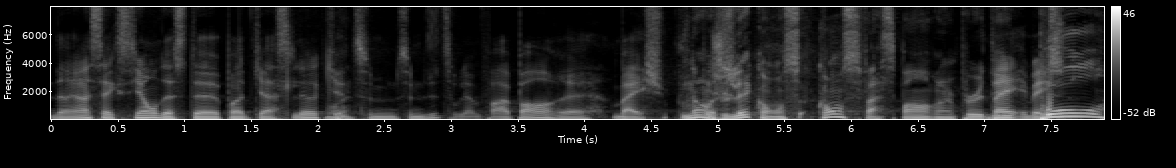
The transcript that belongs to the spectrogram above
dernière section de ce podcast-là, que Ouais. tu, tu me dis que tu voulais me faire part. euh, ben, je Non, je voulais qu'on se, qu'on se fasse part un peu des Ben, ben, pool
